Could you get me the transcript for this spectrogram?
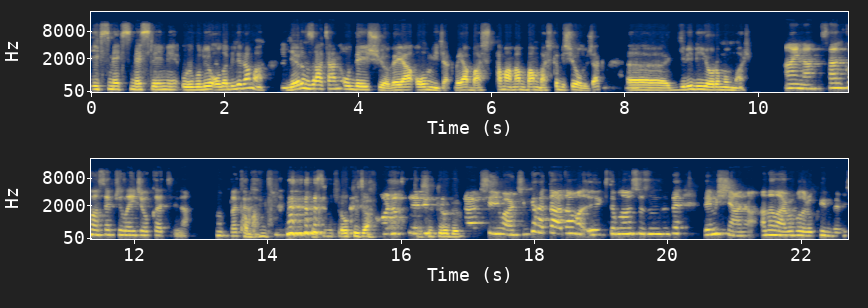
X-Max mesleğini uyguluyor olabilir ama yarın zaten o değişiyor veya olmayacak veya baş, tamamen bambaşka bir şey olacak e, gibi bir yorumum var. Aynen. Sen Conceptual oku Atilla. Mutlaka. Tamam. Kesinlikle okuyacağım. Orada Teşekkür ederim. bir şey var çünkü. Hatta adam e, kitabın ön sözünde de demiş yani analar babalar okuyun demiş.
